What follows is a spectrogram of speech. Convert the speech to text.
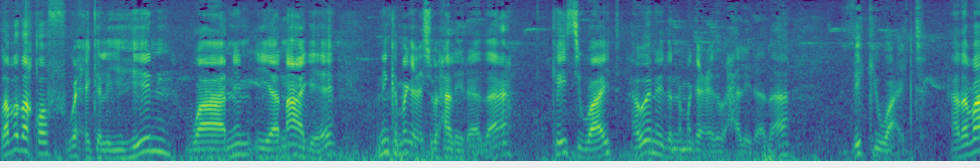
Labada qof waxay kala yihiin waa nin iyo naage ninka magaciisa waxaa la yidhaahdaa casey white haweeneydana magaceeda waxaa la yidhaahdaa vicky white haddaba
